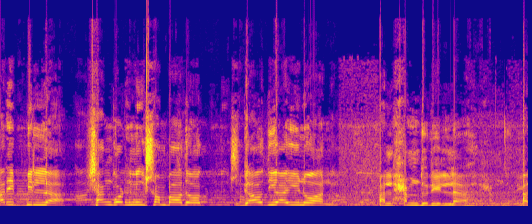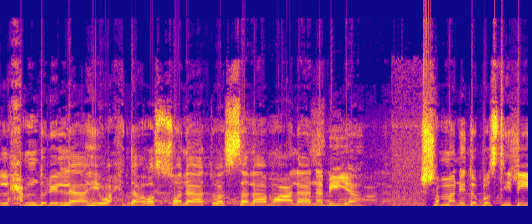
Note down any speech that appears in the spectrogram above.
আরিফ বিল্লাহ সাংগঠনিক সম্পাদক গাউদিয়া ইউনিয়ন। আলহামদুলিল্লাহ আলহামদুলিল্লাহ ওয়াহদা ওয়াসসালাত ওয়াসসালামু আলা নাবিয়্যা সম্মানিত উপস্থিতি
